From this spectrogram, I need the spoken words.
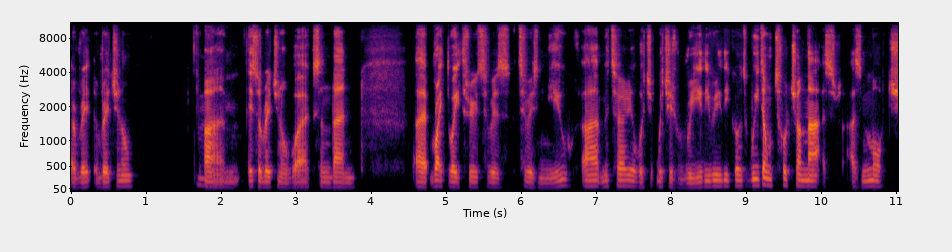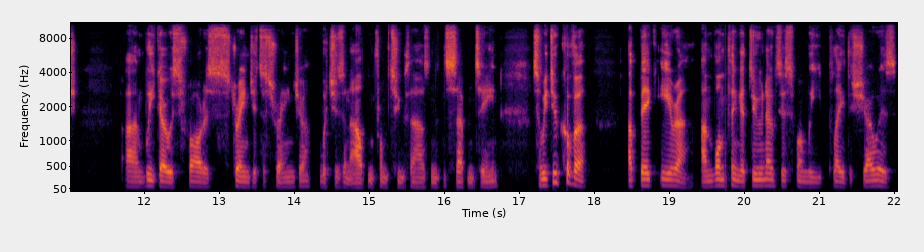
ori- original, mm. um, his original works, and then uh, right the way through to his to his new uh, material, which which is really really good. We don't touch on that as as much. Um, we go as far as Stranger to Stranger, which is an album from 2017. So we do cover a big era. And one thing I do notice when we play the show is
